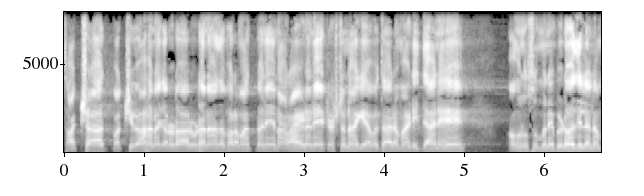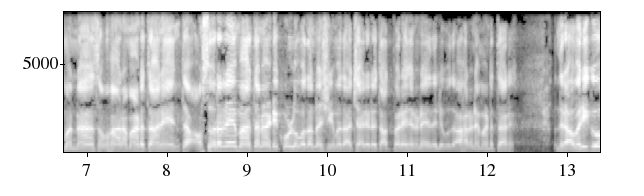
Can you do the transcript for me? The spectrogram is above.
ಸಾಕ್ಷಾತ್ ಪಕ್ಷಿವಾಹನ ಗರುಡಾರೂಢನಾದ ಪರಮಾತ್ಮನೇ, ನಾರಾಯಣನೇ, ಕೃಷ್ಣನಾಗಿ ಅವತಾರ ಮಾಡಿದ್ದಾನೆ. ಅವನು ಸುಮ್ಮನೆ ಬಿಡೋದಿಲ್ಲ ನಮ್ಮನ್ನು, ಸಂಹಾರ ಮಾಡ್ತಾನೆ ಅಂತ ಅಸುರರೇ ಮಾತನಾಡಿಕೊಳ್ಳುವುದನ್ನು ಶ್ರೀಮದಾಚಾರ್ಯರ ತಾತ್ಪರ್ಯ ನಿರ್ಣಯದಲ್ಲಿ ಉದಾಹರಣೆ ಮಾಡ್ತಾರೆ. ಅಂದರೆ ಅವರಿಗೂ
